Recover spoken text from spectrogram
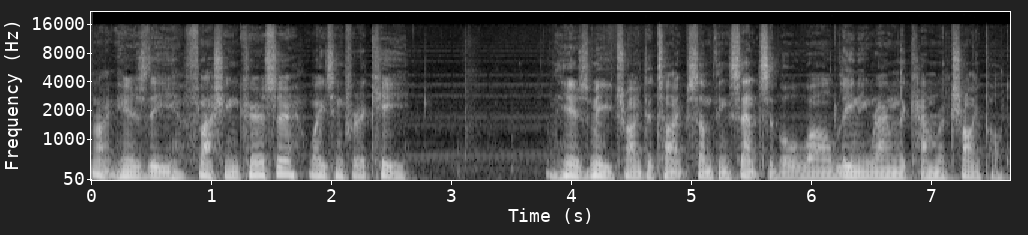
Right, here's the flashing cursor waiting for a key. And here's me trying to type something sensible while leaning around the camera tripod.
